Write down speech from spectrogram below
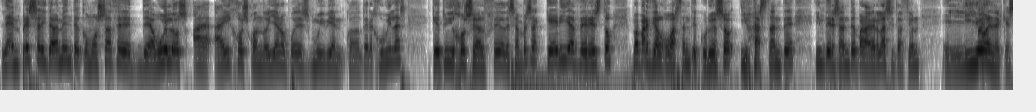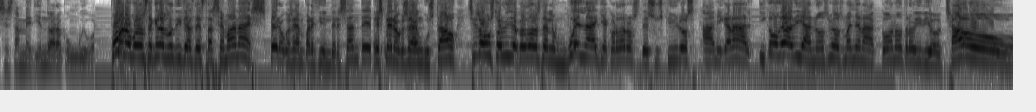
la empresa literalmente como se hace de, abuelos a, hijos cuando ya no puedes muy bien, cuando te rejubilas, que tu hijo sea el CEO de esa empresa. Quería hacer esto, me ha parecido algo bastante curioso y bastante interesante para ver la situación, el lío en el que se están metiendo ahora con WeWork. Bueno, pues hasta aquí las noticias de esta semana, espero que os hayan parecido interesantes, espero que os hayan gustado. Si os ha gustado el vídeo, acordaros de darle un buen like y acordaros de suscribiros a mi canal. Y como cada día, nos vemos mañana con otro vídeo. ¡Chao!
